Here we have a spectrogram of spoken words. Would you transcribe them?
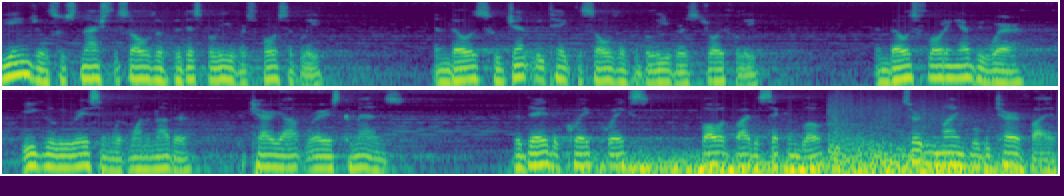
The angels who snatch the souls of the disbelievers forcibly, and those who gently take the souls of the believers joyfully, and those floating everywhere, eagerly racing with one another to carry out various commands. The day the quake quakes, followed by the second blow, certain minds will be terrified,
